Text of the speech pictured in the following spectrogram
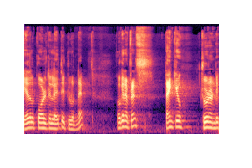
గేదెల క్వాలిటీలు అయితే ఇట్లున్నాయి. ఓకేనా ఫ్రెండ్స్? థ్యాంక్ యూ చూడండి.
